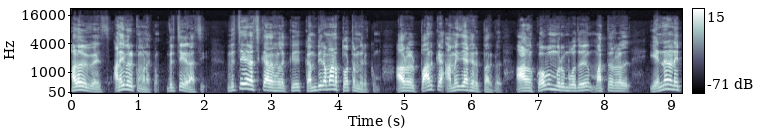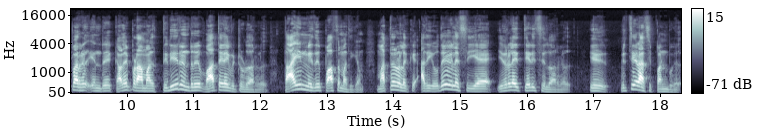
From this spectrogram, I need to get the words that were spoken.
ஹலோ விவேஸ் அனைவருக்கும் வணக்கம். விருச்சிக ராசி. விருச்சிக ராசிக்காரர்களுக்கு கம்பீரமான தோற்றம் இருக்கும். அவர்கள் பார்க்க அமைதியாக இருப்பார்கள். ஆனால் கோபம் வரும்போது மற்றவர்கள் என்ன நினைப்பார்கள் என்று கவலைப்படாமல் திடீரென்று வார்த்தைகளை விட்டுவிடுவார்கள். தாயின் மீது பாசம் அதிகம். மற்றவர்களுக்கு அதிக உதவிகளை செய்ய இவர்களை தேடி செல்வார்கள். இது விருச்சிக ராசி பண்புகள்.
